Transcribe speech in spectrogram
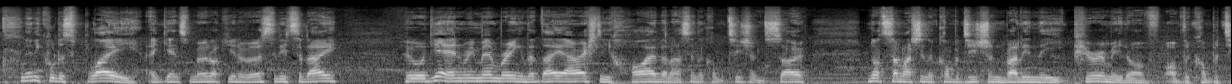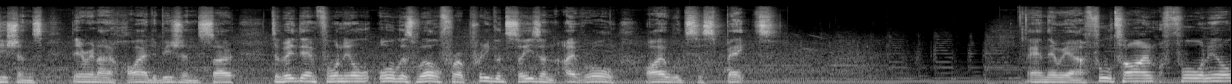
clinical display against Murdoch University today who again, remembering that they are actually higher than us in the competition. So, not so much in the competition, but in the pyramid of, of the competitions. They're in a higher division. So, to beat them 4 0 augurs well for a pretty good season overall, I would suspect. And there we are, full time, 4 0.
